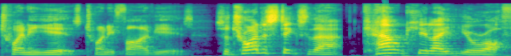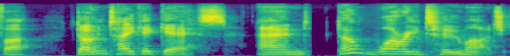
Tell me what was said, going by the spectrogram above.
20 years, 25 years. So try to stick to that. Calculate your offer. Don't take a guess and don't worry too much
